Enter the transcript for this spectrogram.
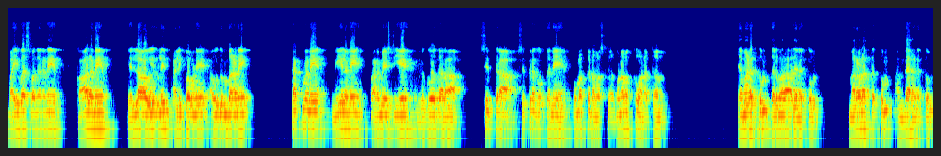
வைவஸ்வதனனே காலனே எல்லா உயிர்களையும் அழிப்பவனே ஔதும்பரனே தக்னனே நீலனே பரமேஷ்டியே மிருகோதரா சித்ரா சித்ரகுப்தனே உமக்கு நமஸ்க உணவுக்கு வணக்கம். யமனுக்கும் தர்மராஜனுக்கும் மரணத்துக்கும் அந்தகனுக்கும்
